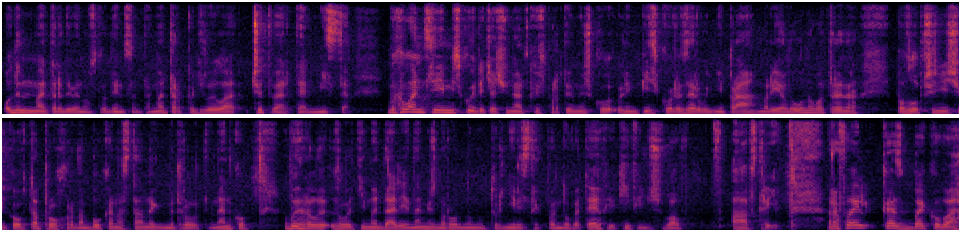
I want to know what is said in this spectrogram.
1 метр 91 сантиметр поділила четверте місце. Вихованці міської дитячо-юнацької спортивної школи Олімпійського резерву Дніпра Марія Леонова, тренер Павло Пшенічников та Прохор Набока, наставник Дмитро Литвиненко виграли золоті медалі на міжнародному турнірі з Теквондо ВТФ, який фінішував в Австрії. Рафаель Казбекова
